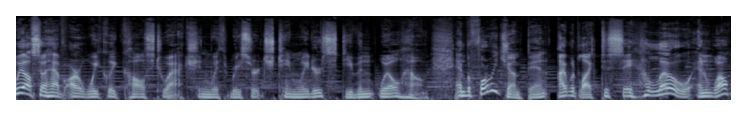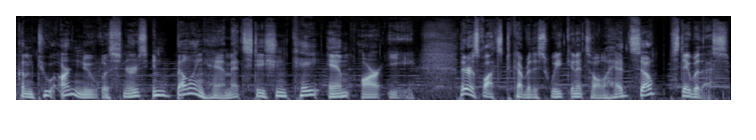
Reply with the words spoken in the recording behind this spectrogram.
We also have our weekly calls to action with research team leader Stephen Wilhelm. And before we jump in, I would like to say hello and welcome to our new listeners in Bellingham at station KMRE. There's lots to cover this week, and it's all ahead, so stay with us.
